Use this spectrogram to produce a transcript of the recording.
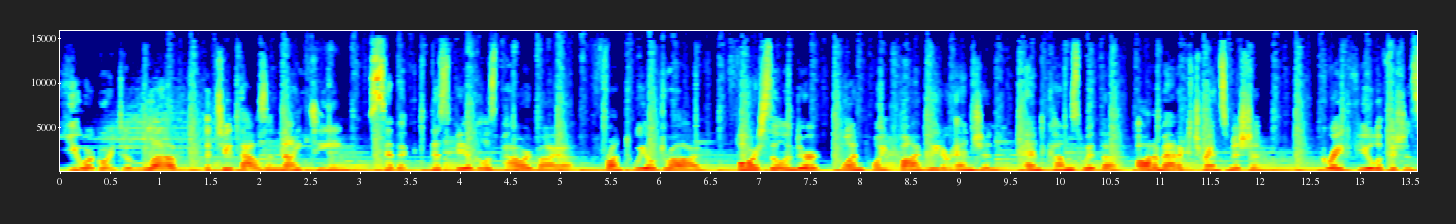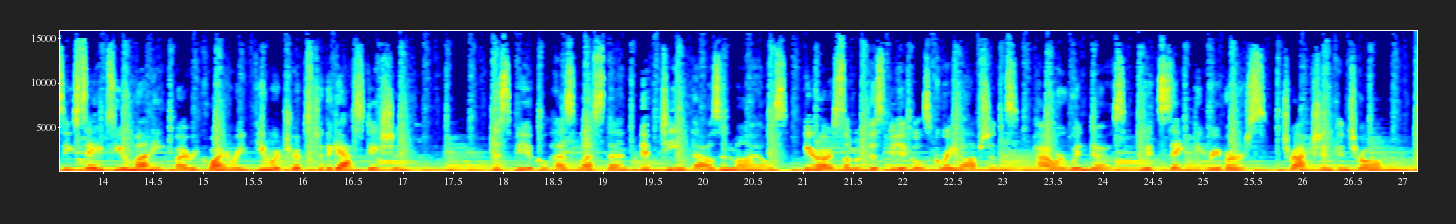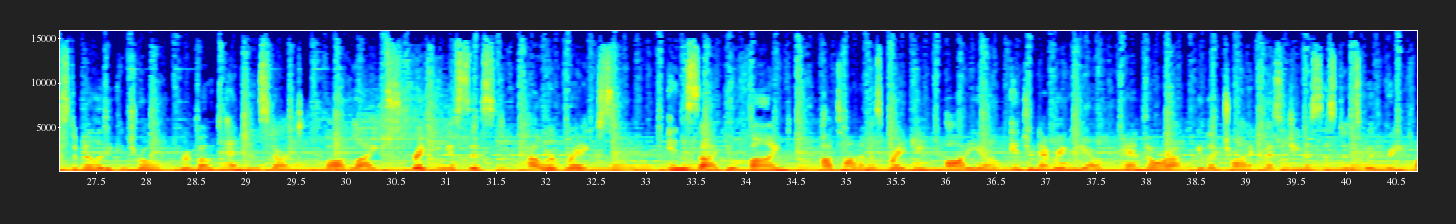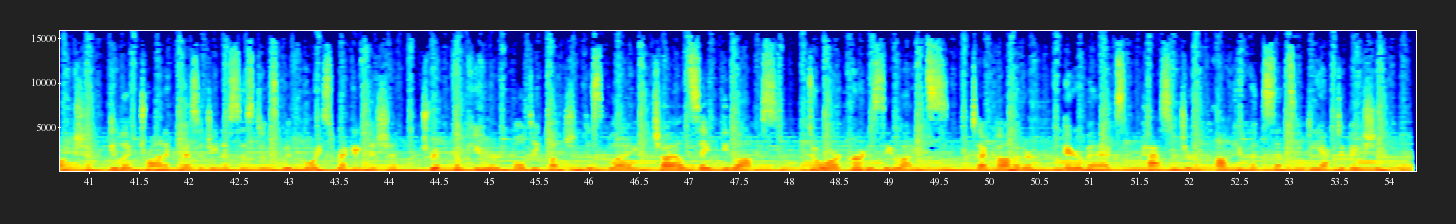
You are going to love the 2019 Civic. This vehicle is powered by a front-wheel drive, four-cylinder, 1.5-liter engine, and comes with a automatic transmission. Great fuel efficiency saves you money by requiring fewer trips to the gas station. This vehicle has less than 15,000 miles. Here are some of this vehicle's great options. Power windows with safety reverse, traction control, stability control, remote engine start, fog lights, braking assist, power brakes. Inside you'll find autonomous braking, audio, internet radio, Pandora, electronic messaging assistance with read function, electronic messaging assistance with voice recognition, trip computer, multifunction display, child safety locks, door courtesy lights, tachometer, airbags, passenger, occupant sensing deactivation,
